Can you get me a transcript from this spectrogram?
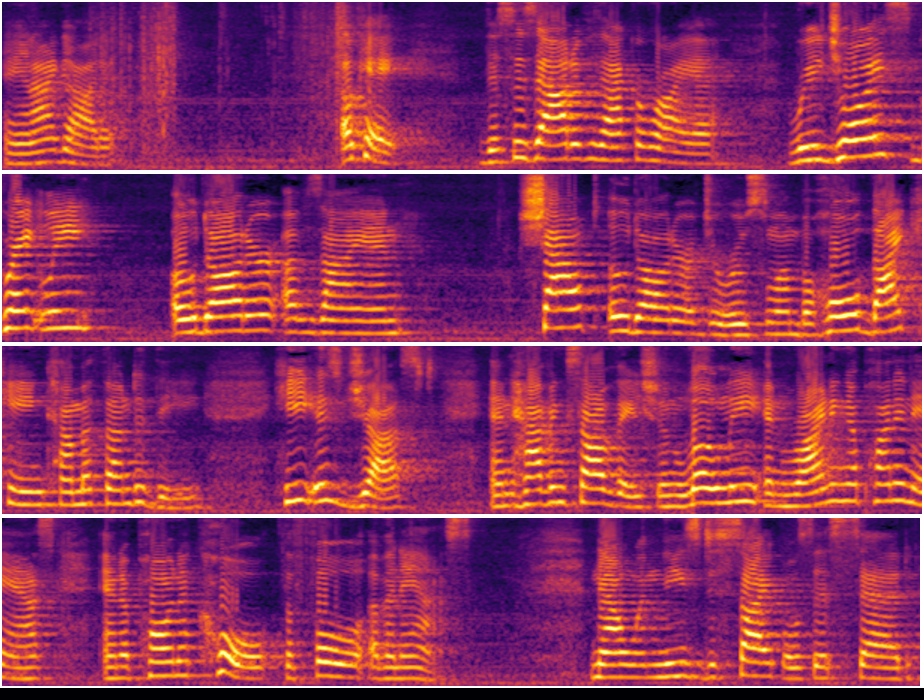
And I got it. Okay, this is out of Zechariah. Rejoice greatly, O daughter of Zion. Shout, O daughter of Jerusalem. Behold, thy king cometh unto thee. He is just and having salvation, lowly and riding upon an ass and upon a colt, the foal of an ass. Now, when these disciples, said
